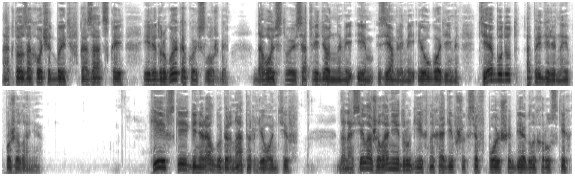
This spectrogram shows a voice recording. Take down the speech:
А кто захочет быть в казацкой или другой какой службе, довольствуясь отведенными им землями и угодьями, те будут определены по желанию. Киевский генерал-губернатор Леонтьев доносил о желании других находившихся в Польше беглых русских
